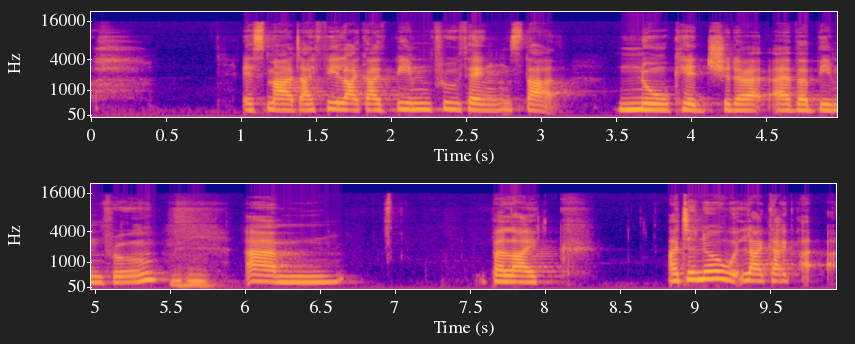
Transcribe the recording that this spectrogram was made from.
it's mad. I feel like I've been through things that no kid should have ever been through. Um, but like, I don't know, like I, I,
